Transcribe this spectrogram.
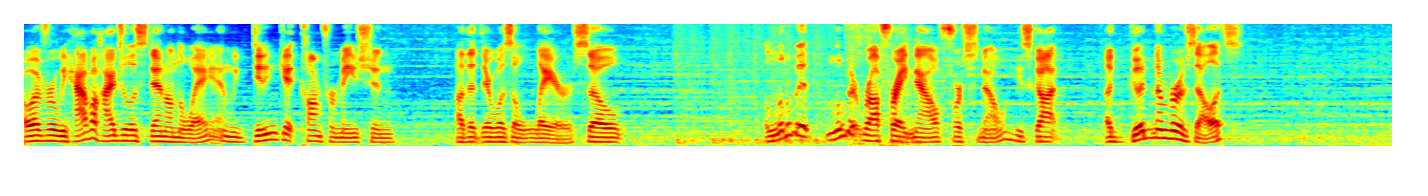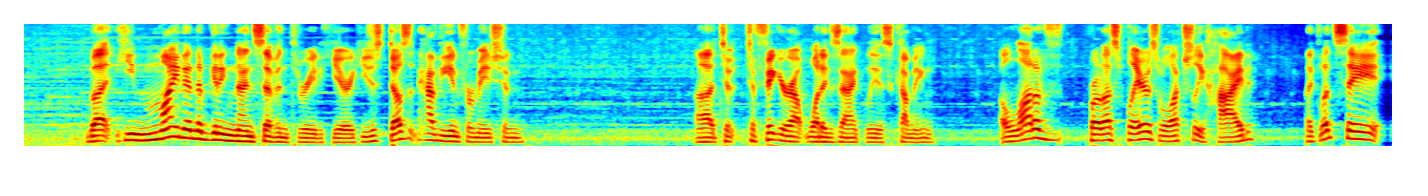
However, we have a Hydralisk Den on the way, and we didn't get confirmation uh, that there was a lair. So, a little bit a little bit rough right now for Snow. He's got a good number of zealots. But he might end up getting 973 here. He just doesn't have the information uh, to, to figure out what exactly is coming. A lot of Protoss players will actually hide Like, let's say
